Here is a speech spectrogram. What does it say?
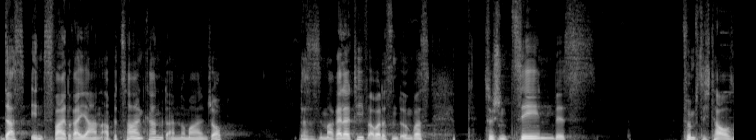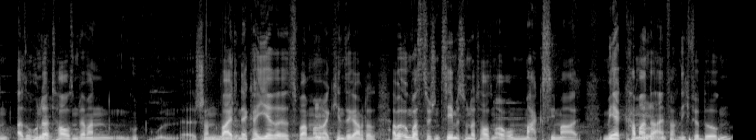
das in zwei, drei Jahren abbezahlen kann mit einem normalen Job. Das ist immer relativ, aber das sind irgendwas zwischen 10 bis 50.000, also 100.000, wenn man gut, äh, schon weit in der Karriere ist, weil man bei Kinsey gearbeitet hat. Aber irgendwas zwischen 10 bis 100.000 Euro maximal. Mehr kann man da einfach nicht verbürgen.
